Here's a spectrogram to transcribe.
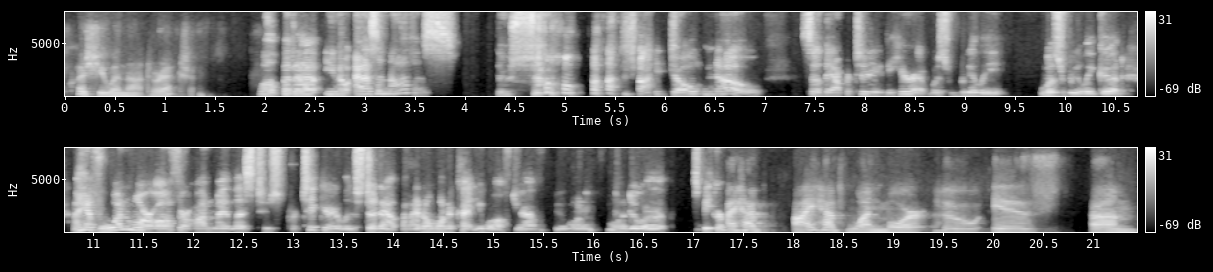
push you in that direction. Well, but uh, you know, as a novice, there's so much I don't know. So the opportunity to hear it was really was really good. I have one more author on my list who's particularly stood out, but I don't want to cut you off. Do you have you want to want to do a speaker? I have I have one more who is um,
